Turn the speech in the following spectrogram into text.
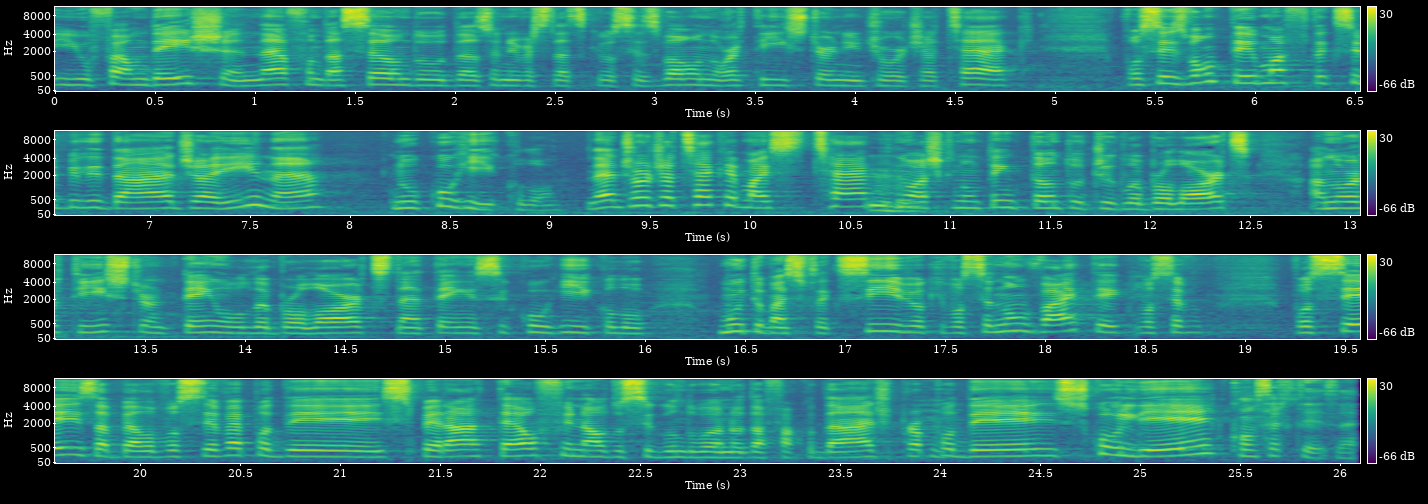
e o Foundation, né, a fundação do, das universidades que vocês vão, Northeastern e Georgia Tech, vocês vão ter uma flexibilidade aí, né, no currículo. Né? Georgia Tech é mais técnico, uhum. acho que não tem tanto de liberal arts. A Northeastern tem o liberal arts, né? tem esse currículo muito mais flexível, que você não vai ter, que você você, Isabela, você vai poder esperar até o final do segundo ano da faculdade para poder escolher. Com certeza.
